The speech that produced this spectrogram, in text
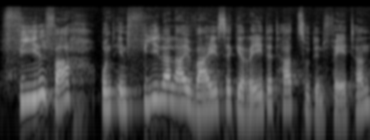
vielfach und in vielerlei Weise geredet hat zu den Vätern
